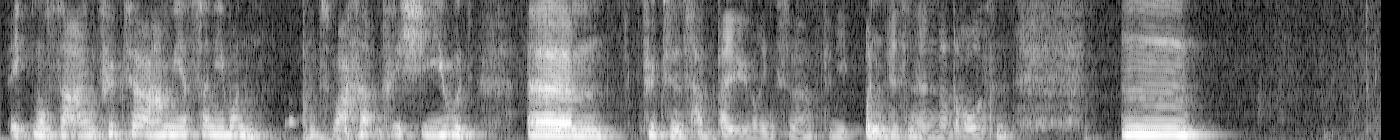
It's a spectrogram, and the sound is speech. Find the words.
ich muss sagen, Füchse haben jetzt dann gewonnen. Und zwar richtig gut. Ähm, Füchse ist Handball übrigens, ja, für die Unwissenden da draußen. Mm,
